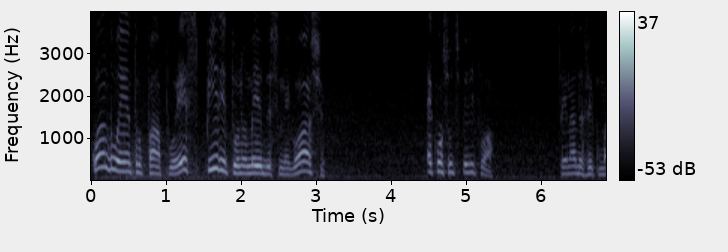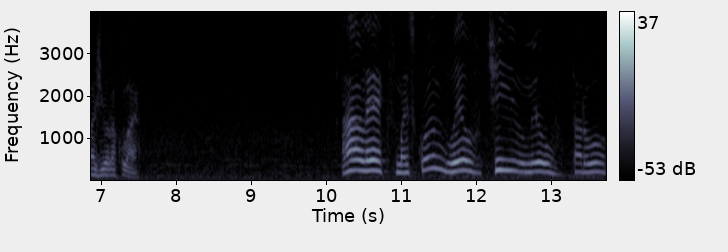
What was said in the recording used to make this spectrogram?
Quando entra o papo espírito no meio desse negócio, é consulta espiritual. Não tem nada a ver com magia oracular. Ah, Alex, mas quando eu tiro meu tarô,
